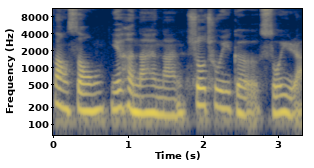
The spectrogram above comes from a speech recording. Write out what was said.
放松也很难很难说出一个所以然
